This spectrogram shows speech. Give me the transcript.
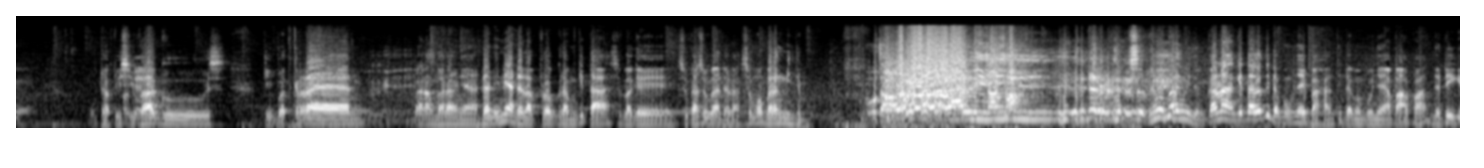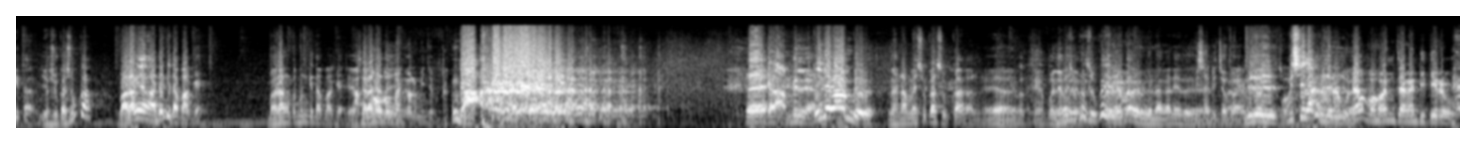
udah PC Oke. bagus, keyboard keren, barang-barangnya. Dan ini adalah program kita sebagai suka-suka adalah semua barang minjem. Kali. Semua barang minjem karena kita itu tidak mempunyai bahan, tidak mempunyai apa-apa. Jadi kita ya suka-suka. Barang yang ada kita pakai. Barang temen kita pakai. Ya Aku salah satunya. kan kalau minjem. Enggak. eh, Tinggal ambil ya? Tinggal ambil. Lah namanya suka-suka kan. Iya. Oke, boleh, Namanya boleh, Suka-suka ya kita menggunakan itu. Bisa dicoba ya? Bisa, bisa silakan bisa dicoba. muda mohon jangan ditiru.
